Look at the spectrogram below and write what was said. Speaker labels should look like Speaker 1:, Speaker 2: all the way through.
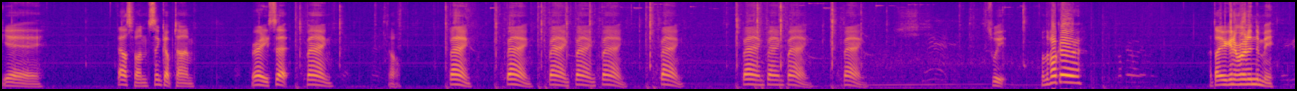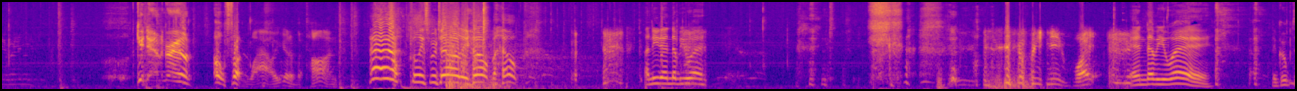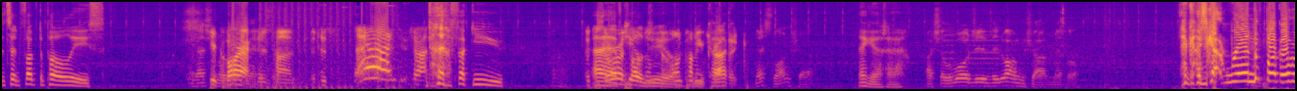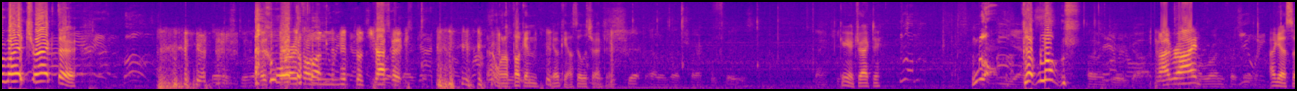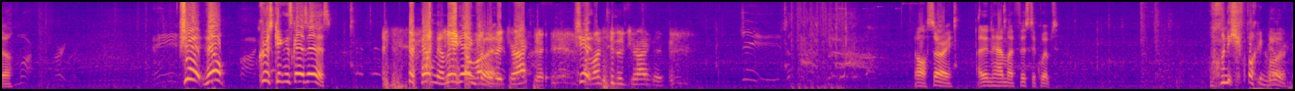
Speaker 1: Yay. That was fun. Sync up time. Ready, set, bang. Oh. Bang. Bang. Bang, bang, bang. Bang. Bang, bang, bang. Bang. Sweet. Motherfucker! I thought you were gonna run into me. Get down the ground! Oh, fuck!
Speaker 2: Wow, you got a baton.
Speaker 1: Ah! Police brutality! Help! Help! I need NWA.
Speaker 3: you need what?
Speaker 1: NWA. The group that said fuck the police.
Speaker 2: That's
Speaker 3: Your
Speaker 2: your
Speaker 3: car accident time. It's just ah, two shots.
Speaker 1: fuck you.
Speaker 3: It's
Speaker 1: I have killed you,
Speaker 3: Oncoming
Speaker 1: you cock.
Speaker 3: traffic.
Speaker 2: Nice long shot.
Speaker 1: Thank you. sir.
Speaker 2: I shall award you the long shot medal.
Speaker 1: That guy just got ran the fuck over by a tractor.
Speaker 2: There's two.
Speaker 1: What the fuck?
Speaker 3: in the midst of traffic.
Speaker 1: I don't want to fucking. Yeah, okay, I'll steal the tractor.
Speaker 2: Shit out of that tractor, please. Thank you.
Speaker 1: Give me your tractor.
Speaker 2: Yes.
Speaker 1: Blop, blop.
Speaker 2: Oh dear God.
Speaker 3: Can I ride?
Speaker 2: run for some.
Speaker 1: I guess so. Shit! Help! Chris, kick this guy's ass. Help me! I'm in a gang
Speaker 3: I'm under the tractor.
Speaker 1: Shit.
Speaker 3: I'm under the tractor.
Speaker 1: Oh, sorry. I didn't have my fist equipped. What are you fucking
Speaker 3: Car.
Speaker 1: doing?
